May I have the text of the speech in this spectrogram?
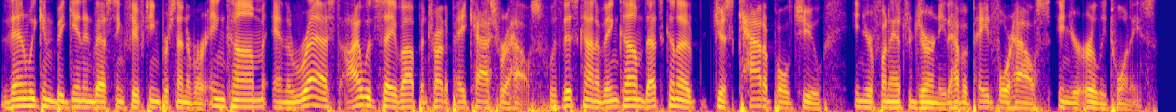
then we can begin investing 15% of our income. And the rest, I would save up and try to pay cash for a house. With this kind of income, that's going to just catapult you in your financial journey to have a paid for house in your early 20s.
